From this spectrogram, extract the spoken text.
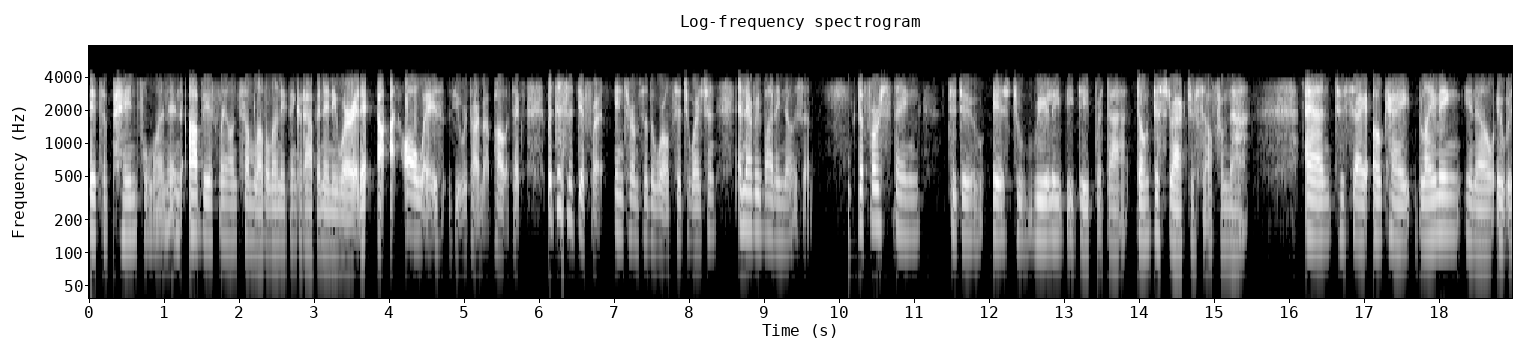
It's a painful one, and obviously, on some level, anything could happen anywhere. It always, as you were talking about politics, but this is different in terms of the world situation, and everybody knows it. The first thing to do is to really be deep with that. Don't distract yourself from that and to say, okay, blaming, you know, it was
